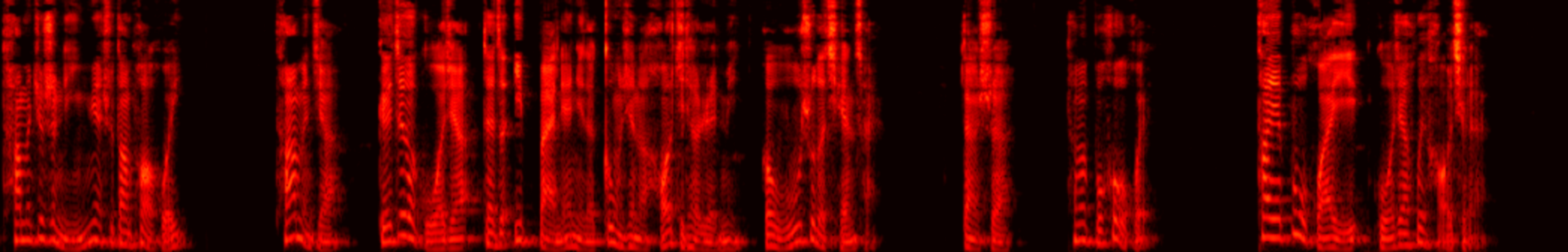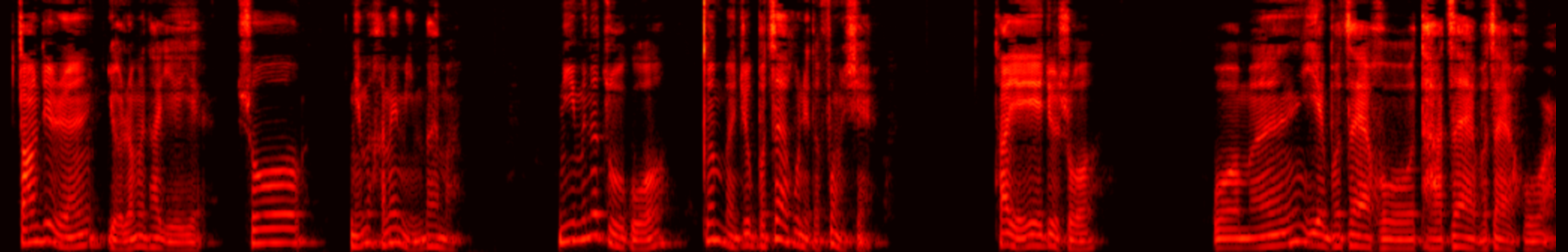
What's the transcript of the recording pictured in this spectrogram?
他们就是宁愿去当炮灰。他们家给这个国家在这一百年里的贡献了好几条人命和无数的钱财，但是他们不后悔，他也不怀疑国家会好起来。当地人有人问他爷爷说：“你们还没明白吗？你们的祖国根本就不在乎你的奉献。”他爷爷就说：“我们也不在乎他在不在乎啊。”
